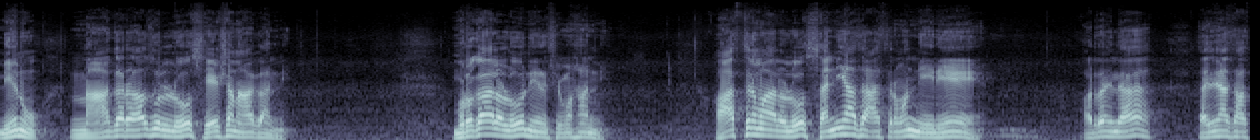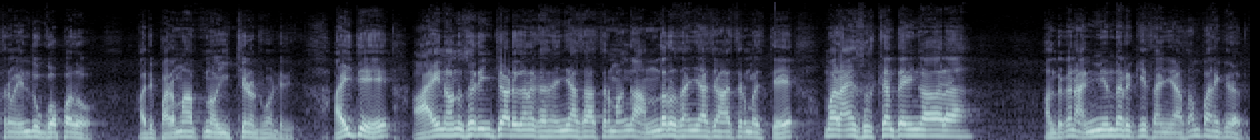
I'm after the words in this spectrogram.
నేను నాగరాజులలో శేషనాగాన్ని. మృగాలలో నేను సింహాన్ని. ఆశ్రమాలలో సన్యాస ఆశ్రమం నేనే. అర్థమైందా? సన్యాసాశ్రమం ఎందుకు గొప్పదో? అది పరమాత్మ ఇచ్చినటువంటిది. అయితే ఆయన అనుసరించాడు కనుక సన్యాసాశ్రమంగా అందరూ సన్యాసం ఆశ్రమిస్తే మరి ఆయన సృష్టి అంతా ఏం కావాలా? అందుకని అన్నిందరికీ సన్యాసం పనికిరాదు.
